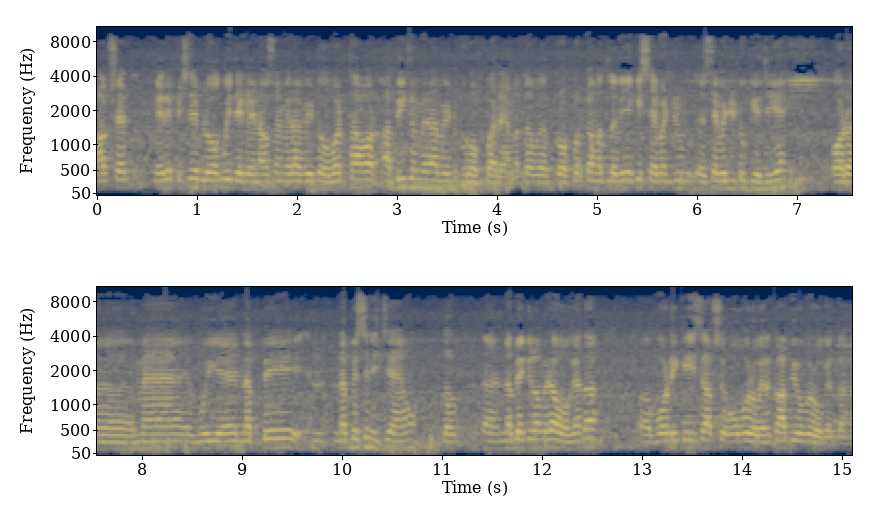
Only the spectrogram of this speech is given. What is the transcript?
आप शायद मेरे पिछले ब्लॉग भी देख लेना, उसमें मेरा वेट ओवर था और अभी जो मेरा वेट प्रॉपर है मतलब प्रॉपर का मतलब ये कि सेवेंटी सेवेंटी टू के जी है। और मैं वही है, नब्बे नब्बे से नीचे आया हूँ मतलब नब्बे किलो मेरा हो गया था बॉडी के हिसाब से ओवर हो गया था, काफ़ी ओवर हो गया था।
